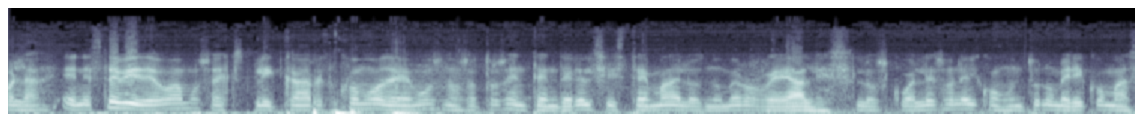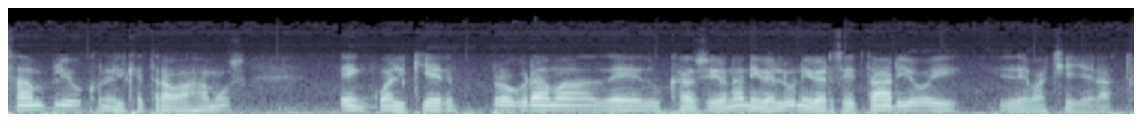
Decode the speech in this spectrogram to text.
Hola, en este video vamos a explicar cómo debemos nosotros entender el sistema de los números reales, los cuales son el conjunto numérico más amplio con el que trabajamos en cualquier programa de educación a nivel universitario y, de bachillerato.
